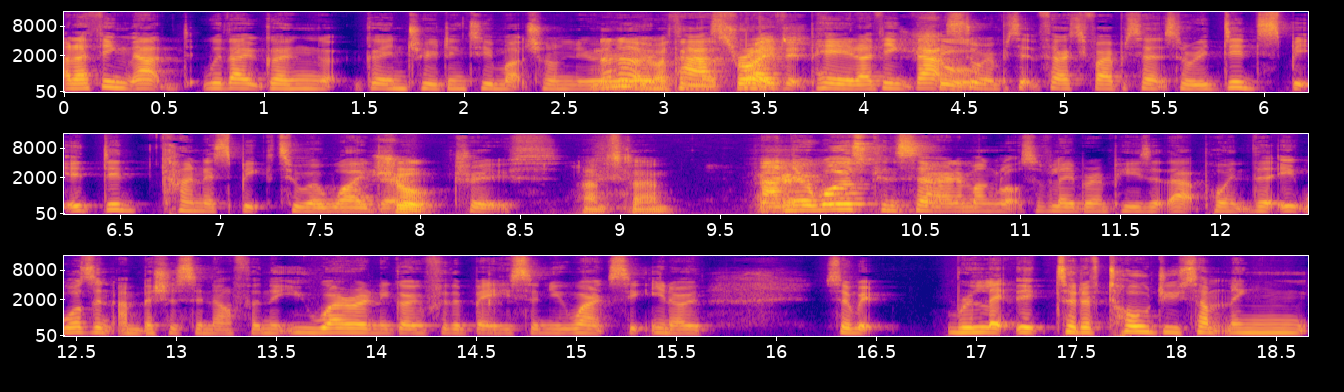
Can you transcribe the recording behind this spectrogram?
And I think that, without going, going intruding too much on your no, no, own past right. private pain, I think that sure. story, in particular, 35% story, did speak, it did kind of speak to a wider sure. truth. I understand. Okay. And there was concern among lots of Labour MPs at that point that it wasn't ambitious enough and that you were only going for the base and you weren't, you know, so it, it sort of told you something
